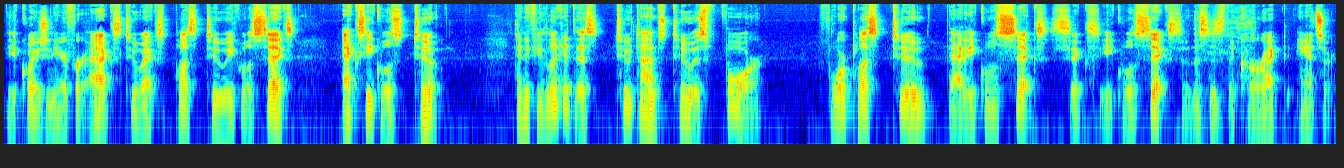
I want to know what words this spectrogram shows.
the equation here for x, 2x plus 2 equals 6, x equals 2. And if you look at this, 2 times 2 is 4. 4 plus 2, that equals 6. 6 equals 6. So this is the correct answer.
